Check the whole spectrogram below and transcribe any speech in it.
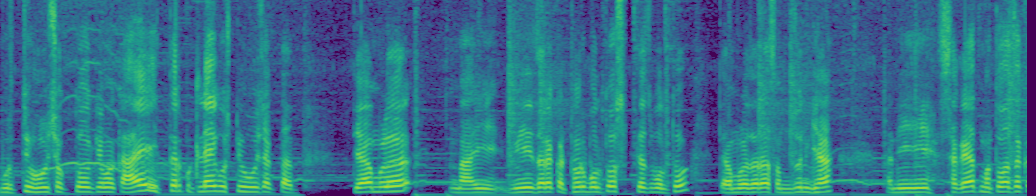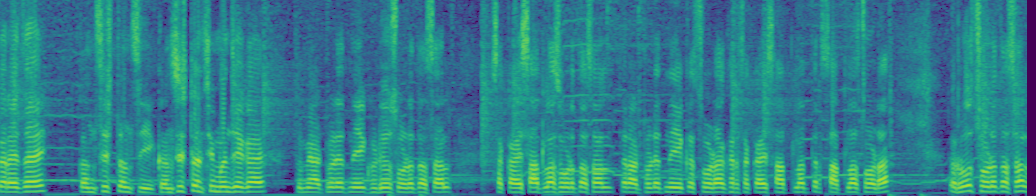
मृत्यू होऊ शकतो किंवा काय इतर कुठल्याही गोष्टी होऊ शकतात. त्यामुळं नाही. मी जरा कठोर बोलतो सत्यच बोलतो. त्यामुळं जरा समजून घ्या. आणि सगळ्यात महत्त्वाचं करायचं आहे कन्सिस्टन्सी कन्सिस्टन्सी म्हणजे काय? तुम्ही आठवड्यातनं एक व्हिडिओ सोडत असाल सकाळी सातला सोडत असाल तर आठवड्यातनं एकच सोडा. खरं सकाळी सातला तर सातला सोडा. रोज सोडत असाल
